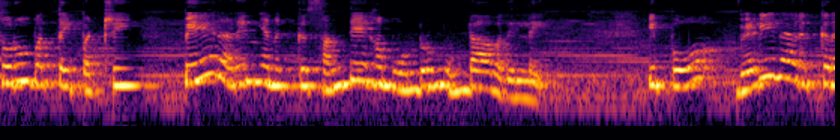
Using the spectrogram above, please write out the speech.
சொரூபத்தை பற்றி பேரறிஞனுக்கு சந்தேகம் ஒன்றும் உண்டாவதில்லை. இப்போ வெளியில இருக்கிற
